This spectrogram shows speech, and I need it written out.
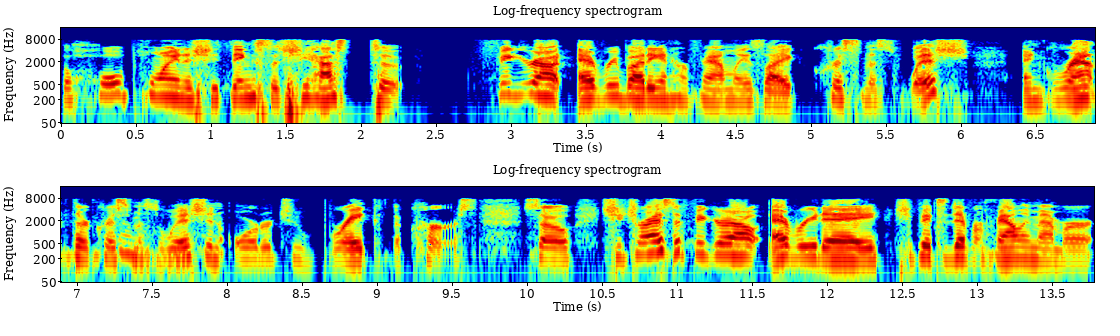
the whole point is she thinks that she has to figure out everybody in her family's like Christmas wish and grant their Christmas Mhm. wish in order to break the curse. So she tries to figure out every day, she picks a different family member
